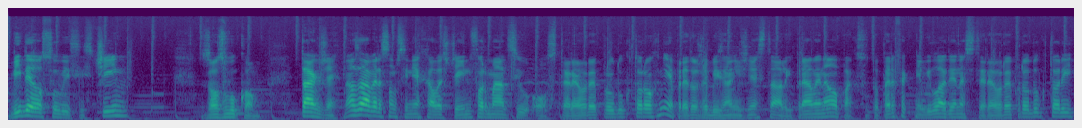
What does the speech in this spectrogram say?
Video súvisí s čím? So zvukom. Takže, na záver som si nechal ešte informáciu o stereoreproduktoroch, nie preto, že by za nič nestáli, práve naopak, sú to perfektne vyladené stereoreproduktory,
